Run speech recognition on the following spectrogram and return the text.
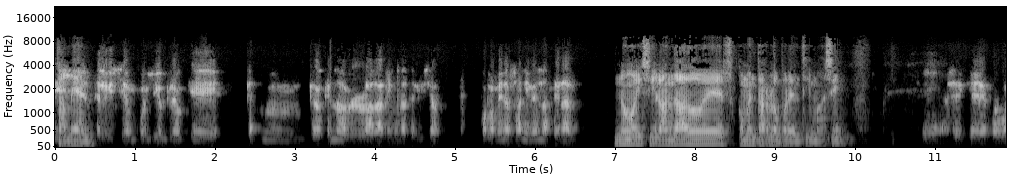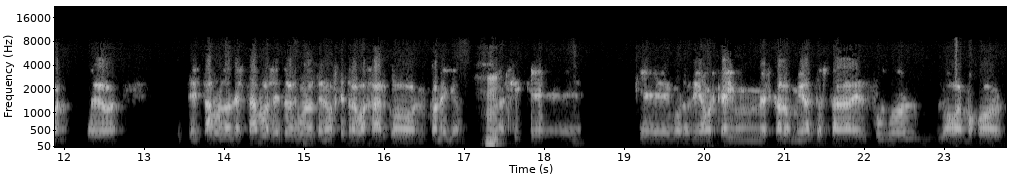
y también. en televisión, pues yo creo que mm, creo que no lo ha dado ninguna televisión, por lo menos a nivel nacional. No, y si lo han dado es comentarlo por encima, sí. Sí, así que, pues bueno, pero estamos donde estamos, entonces bueno, tenemos que trabajar con, con ello. Hmm. Así que que, bueno, digamos que hay un escalón muy alto, está el fútbol, luego a lo mejor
